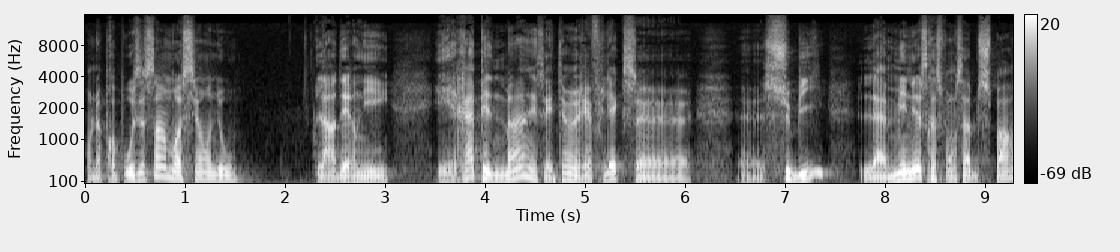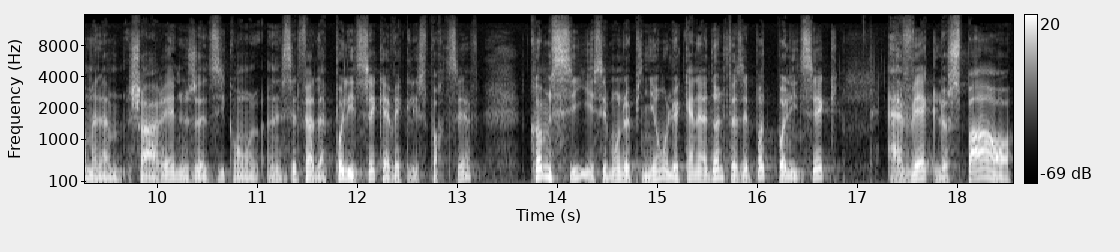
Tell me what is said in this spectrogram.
on a proposé ça en motion, nous, l'an dernier. Et rapidement, et ça a été un réflexe euh, euh, subi, la ministre responsable du sport, Mme Charret, nous a dit qu'on essaie de faire de la politique avec les sportifs, comme si, et c'est mon opinion, le Canada ne faisait pas de politique avec le sport.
